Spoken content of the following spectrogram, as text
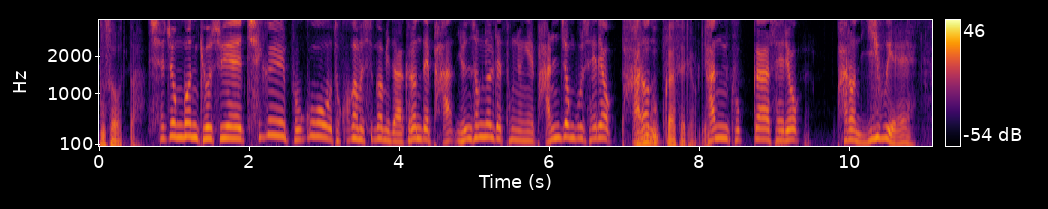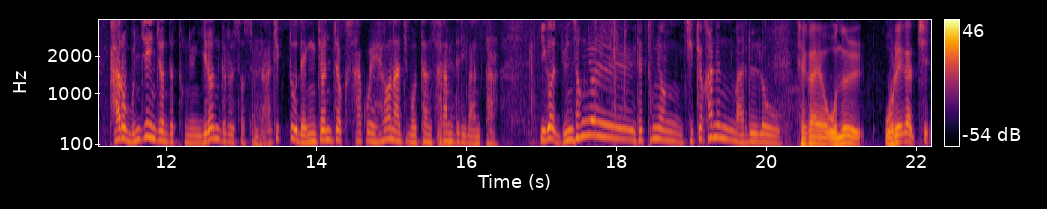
무서웠다. 최종건 교수의 책을 보고 독후감을 쓴 겁니다. 그런데 반- 윤석열 대통령의 반정부 세력 발언, 반국가 세력. 예. 반국가 세력 발언 이후에 바로 문재인 전 대통령이 이런 글을 썼습니다. 네. 아직도 냉전적 사고에 헤어나지 못한 사람들이 많다. 이거 윤석열 대통령 직격하는 말로 제가요 오늘 올해가 치-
